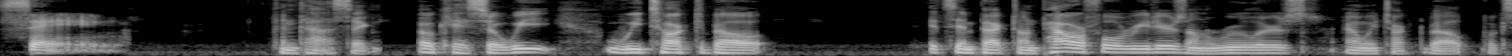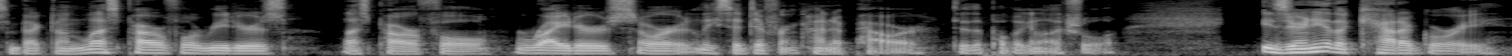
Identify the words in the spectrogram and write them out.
saying. Fantastic. Okay, so we we talked about its impact on powerful readers, on rulers, and we talked about books' impact on less powerful readers, less powerful writers, or at least a different kind of power through the public intellectual. Is there any other category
